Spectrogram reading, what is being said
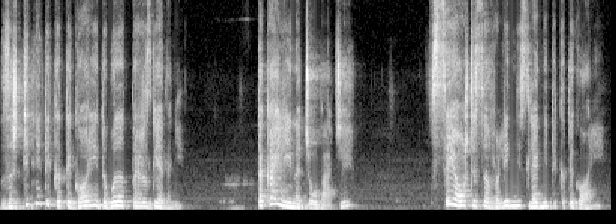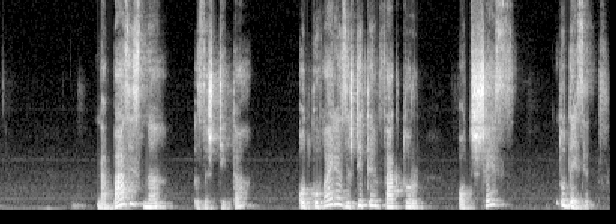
защитните категории да бъдат преразгледани. Така или иначе обаче, все още са валидни следните категории. На базисна защита отговаря защитен фактор от 6 до 10.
